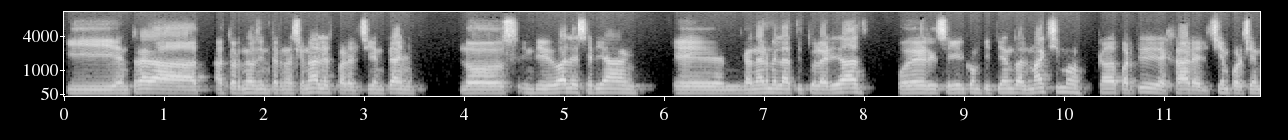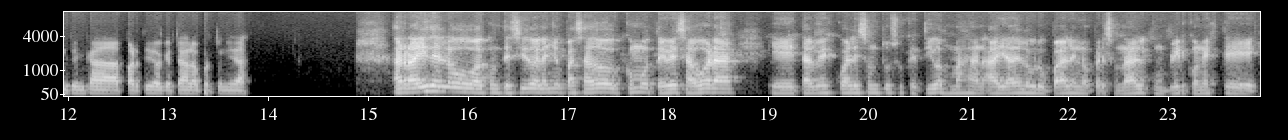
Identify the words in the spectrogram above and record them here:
y entrar a, torneos internacionales para el siguiente año. Los individuales serían eh, ganarme la titularidad, poder seguir compitiendo al máximo cada partido y dejar el 100% en cada partido que tenga la oportunidad. A raíz de lo acontecido el año pasado, ¿cómo te ves ahora? Eh, tal vez cuáles son tus objetivos más allá de lo grupal, en lo personal, cumplir con este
